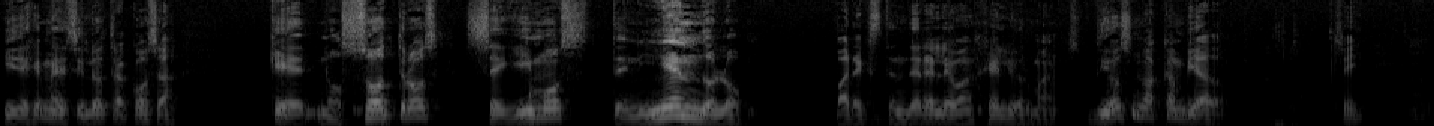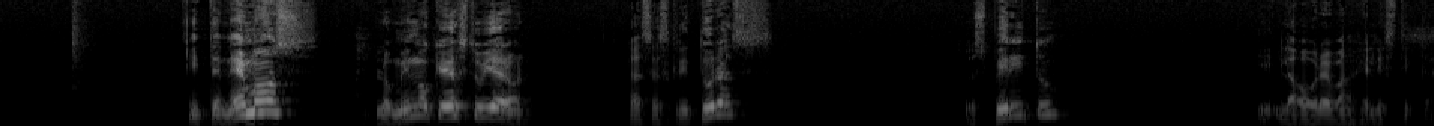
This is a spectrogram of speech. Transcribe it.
y déjeme decirle otra cosa, que nosotros seguimos teniéndolo para extender el Evangelio, hermanos. Dios no ha cambiado. ¿sí? Y tenemos lo mismo que ellos tuvieron, las escrituras, su espíritu y la obra evangelística.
